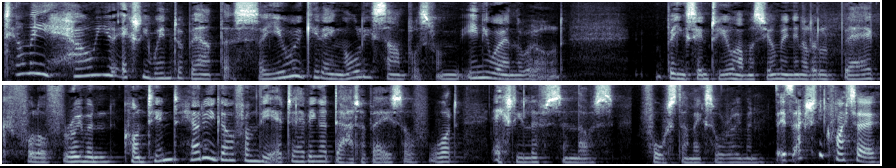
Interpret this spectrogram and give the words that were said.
Tell me how you actually went about this. So you were getting all these samples from anywhere in the world being sent to you, I'm assuming, in a little bag full of rumen content. How do you go from there to having a database of what actually lives in those four stomachs or rumen? It's actually quite a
